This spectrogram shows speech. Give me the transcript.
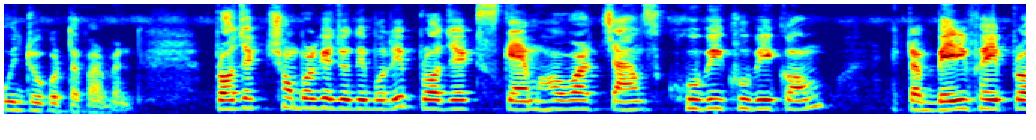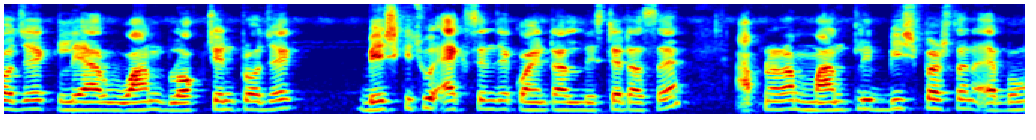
উইথড্র করতে পারবেন। প্রজেক্ট সম্পর্কে যদি বলি প্রজেক্ট স্ক্যাম হওয়ার চান্স খুবই খুবই কম। একটা verify project layer one block chain project বেশ কিছু এক্সচেঞ্জে কয়েনটা লিস্টেড আছে। আপনারা মান্থলি বিশ পার্সেন্ট এবং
